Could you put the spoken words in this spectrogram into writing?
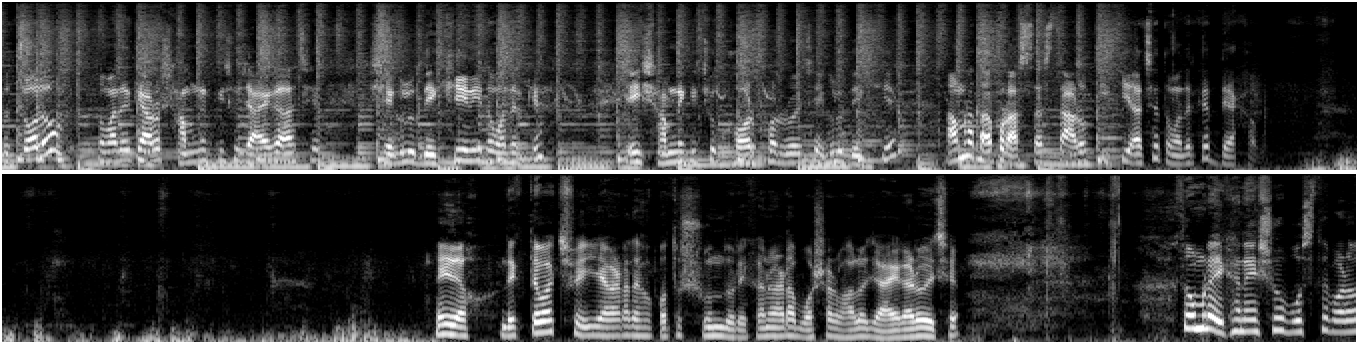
তো চলো, তোমাদেরকে আরও সামনের কিছু জায়গা আছে, সেগুলো দেখিয়ে নিই তোমাদেরকে। এই সামনে কিছু ঘর ফর রয়েছে, এগুলো দেখিয়ে আমরা তারপর আস্তে আস্তে আরও কী কী আছে তোমাদেরকে দেখাবো। এই দেখো দেখতে পাচ্ছ? এই জায়গাটা দেখো কত সুন্দর। এখানেও একটা বসার ভালো জায়গা রয়েছে। তোমরা এখানে এসেও বসতে পারো।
